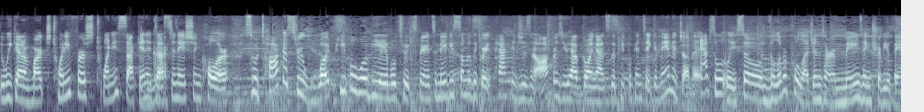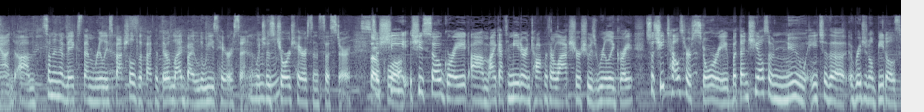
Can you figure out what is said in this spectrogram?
the weekend of March 21st, 22nd at Destination Kohler. So talk us through what people will be able to experience and maybe some of the great packages and offers you have going on so that people can take advantage of it. Absolutely. So the Liverpool Legends are amazing tribute band. Um, something that makes them really special is the fact that they're led by Louise Harrison, which is George Harrison's sister. So cool. she she's so great. Um, I got to meet her and talk with her last year. She was really great. So she tells her story, but then she also knew each of the original Beatles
